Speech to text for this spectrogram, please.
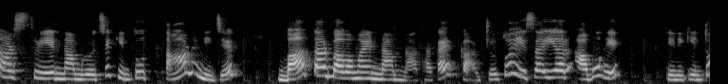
তার স্ত্রীর নাম রয়েছে, কিন্তু তার নিজের বা তার বাবা মায়ের নাম না থাকায় কার্যত এসআইআর আবহে তিনি কিন্তু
